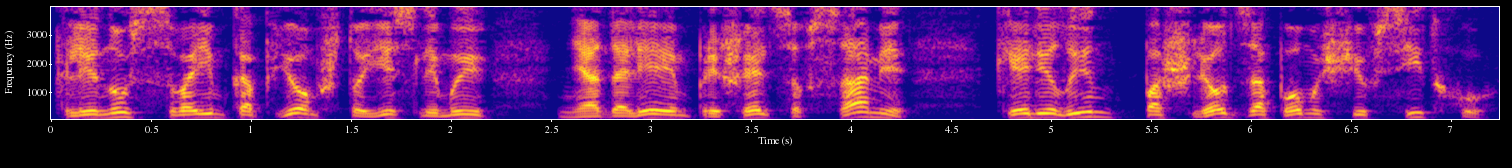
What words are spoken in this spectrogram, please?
Клянусь своим копьем, что если мы не одолеем пришельцев сами, Келли Лин пошлет за помощью в ситху.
